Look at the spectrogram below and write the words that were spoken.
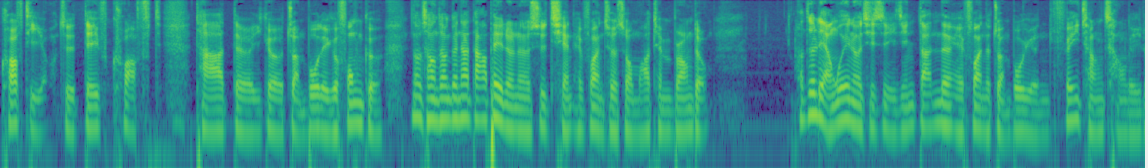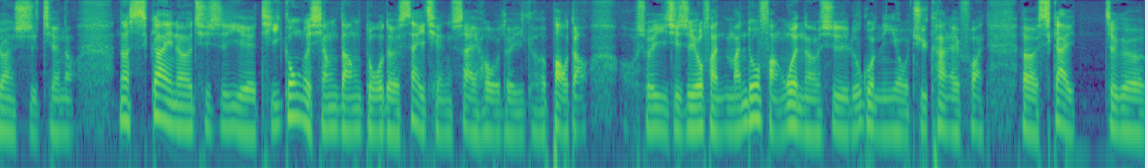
Crafty 哦，就是 Dave Craft 他的一个转播的一个风格。那常常跟他搭配的呢是前 F1 车手 Martin Brundle。那这两位呢，其实已经担任 F1 的转播员非常长的一段时间了。那 Sky 呢，其实也提供了相当多的赛前赛后的一个报道。所以其实有反蛮多访问呢，是如果你有去看 F1，呃，Sky 这个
